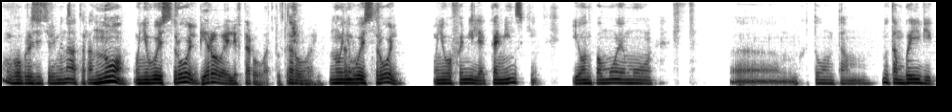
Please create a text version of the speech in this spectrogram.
В образе Терминатора. Но у него есть роль Первого или второго? Тут очень второго. важно. Но у Второго. него есть роль. У него фамилия Каминский. И он, по-моему, эм, кто он там? Ну, там боевик.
